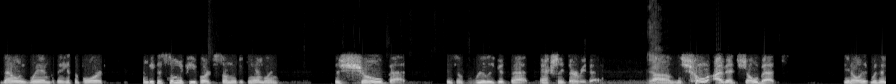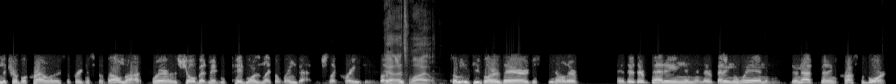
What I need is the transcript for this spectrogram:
not only win, but they hit the board, and because so many people are just so new to gambling, the show bet is a really good bet. Actually, Derby Day. Yeah. Um, the show I've had show bets, you know, within the Triple Crown, whether it's the Preakness or the Belmont, where the show bet made paid more than like the win bet, which is like crazy. But yeah, that's wild. So many people are there, just you know, they're they're they're betting and then they're betting the win, and they're not betting across the board.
